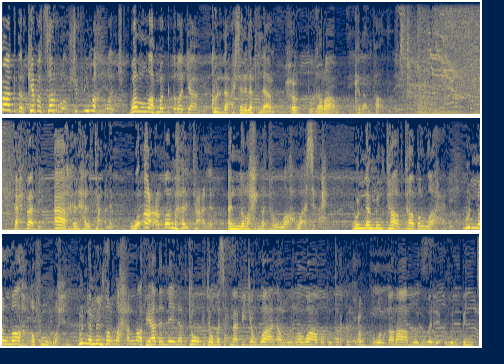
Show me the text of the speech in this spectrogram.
ما أقدر كيف أتصرف؟ شوف لي مخرج. والله ما أقدر اجامع كلها عشان الأفلام. حب غرام كلام فاضي. أحبابي آخر هل تعلم؟ وأعظم هل تعلم؟ أن رحمة الله واسعة. وانه من تاب تاب الله عليه. وان الله غفور رحيم. وانه من فرح الله في هذا الليلة بتوبته ومسح ما في جواله والروابط وترك الحب والغرام والورع والبنت.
